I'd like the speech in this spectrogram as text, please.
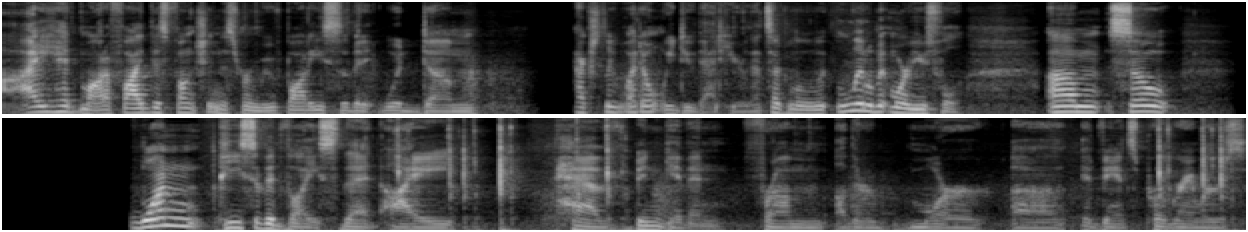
I had modified this function, this remove body, so that it would, um, actually, why don't we do that here? That's a little, little bit more useful. Um, so, one piece of advice that I have been given from other more uh, advanced programmers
